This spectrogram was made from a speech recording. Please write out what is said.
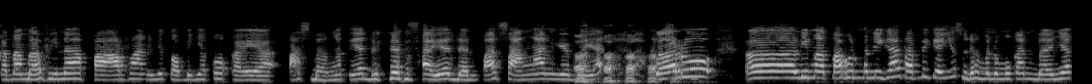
Kata Mbak Vina, Pak Arfan ini topiknya kok kayak pas banget ya dengan saya dan pasangan gitu ya. Baru uh, lima tahun menikah tapi kayaknya sudah menemukan banyak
